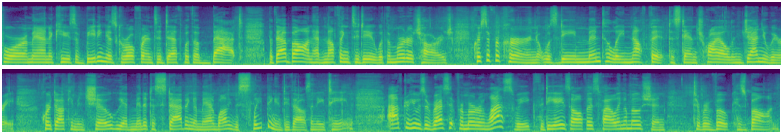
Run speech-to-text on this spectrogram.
for a man accused of beating his girlfriend to death with a bat, but that bond had nothing to do with a murder charge. Christopher Kern was deemed mentally not fit to stand trial in January. Court documents show he admitted to stabbing a man while he was sleeping in 2018. After he was arrested for murder last week, the DA's office filing a motion to revoke his bond.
